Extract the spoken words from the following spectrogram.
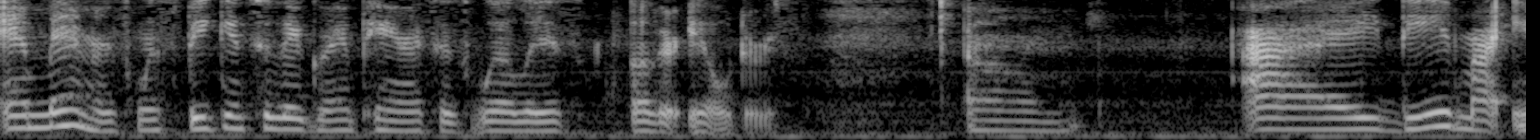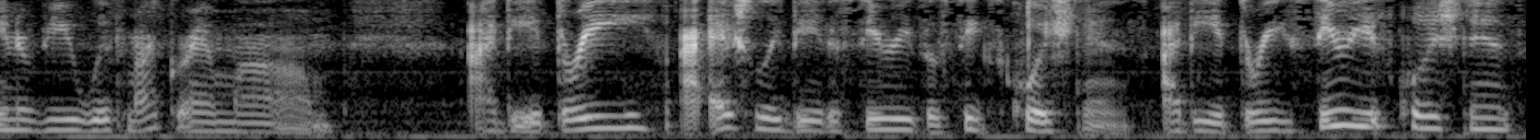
and manners when speaking to their grandparents as well as other elders um, I did my interview with my grandmom. I did three, I actually did a series of six questions. I did three serious questions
